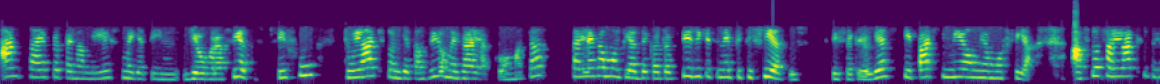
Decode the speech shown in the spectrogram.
αν θα έπρεπε να μιλήσουμε για την γεωγραφία της ψήφου, τουλάχιστον για τα δύο μεγάλα κόμματα, θα λέγαμε ότι αντικατοπτρίζει και την επιτυχία τους στις εκλογές και υπάρχει μια ομοιομορφία. Αυτό θα αλλάξει το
